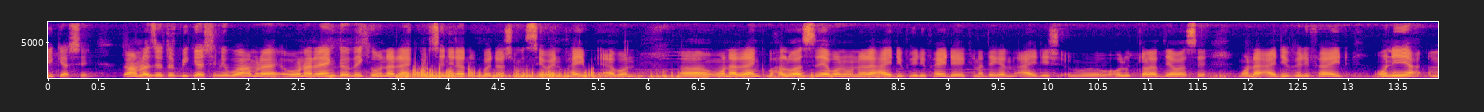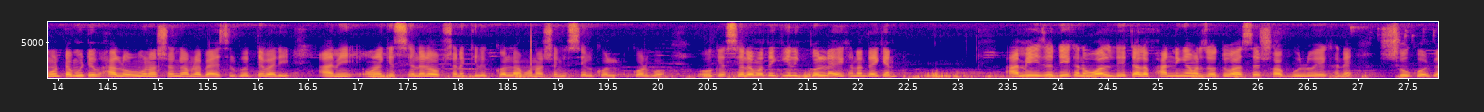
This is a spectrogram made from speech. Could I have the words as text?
বিকাশে। তো আমরা যেহেতু বিকাশে নিব, আমরা ওনার র্যাঙ্কটা দেখি ওনার র্যাঙ্ক হচ্ছে নিরানব্বই দশমিক সেভেন ফাইভ এবং ওনার র্যাঙ্ক ভালো আছে এবং ওনার আইডি ভেরিফাইড এখানে দেখেন আইডি হলুদ কালার দেওয়া আছে, ওনার আইডি ভেরিফাইড উনি মোটামুটি ভালো, ওনার সঙ্গে আমরা ব্যয়সেল করতে পারি। আমি ওনাকে সেলের অপশানে ক্লিক করলাম, ওনার সঙ্গে সেল করব। ওকে সেলের মধ্যে ক্লিক করলে এখানে দেখেন আমি যদি এখানে ওয়াল দিই, তাহলে ফান্ডিং আমার যত আছে সবগুলো এখানে শো করবে।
